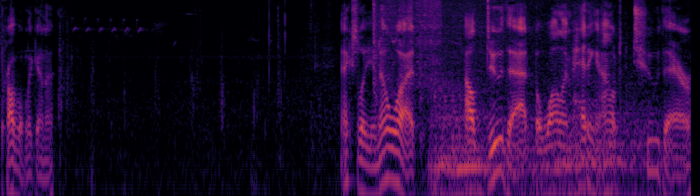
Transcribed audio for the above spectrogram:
probably gonna. Actually, you know what? I'll do that, but while I'm heading out to there,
